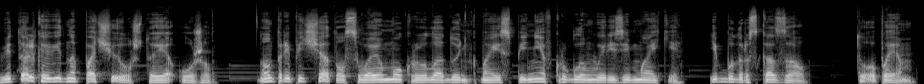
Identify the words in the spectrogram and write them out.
Виталька, видно, почуял, что я ожил. Он припечатал свою мокрую ладонь к моей спине в круглом вырезе майки и бодро сказал «Топаем».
